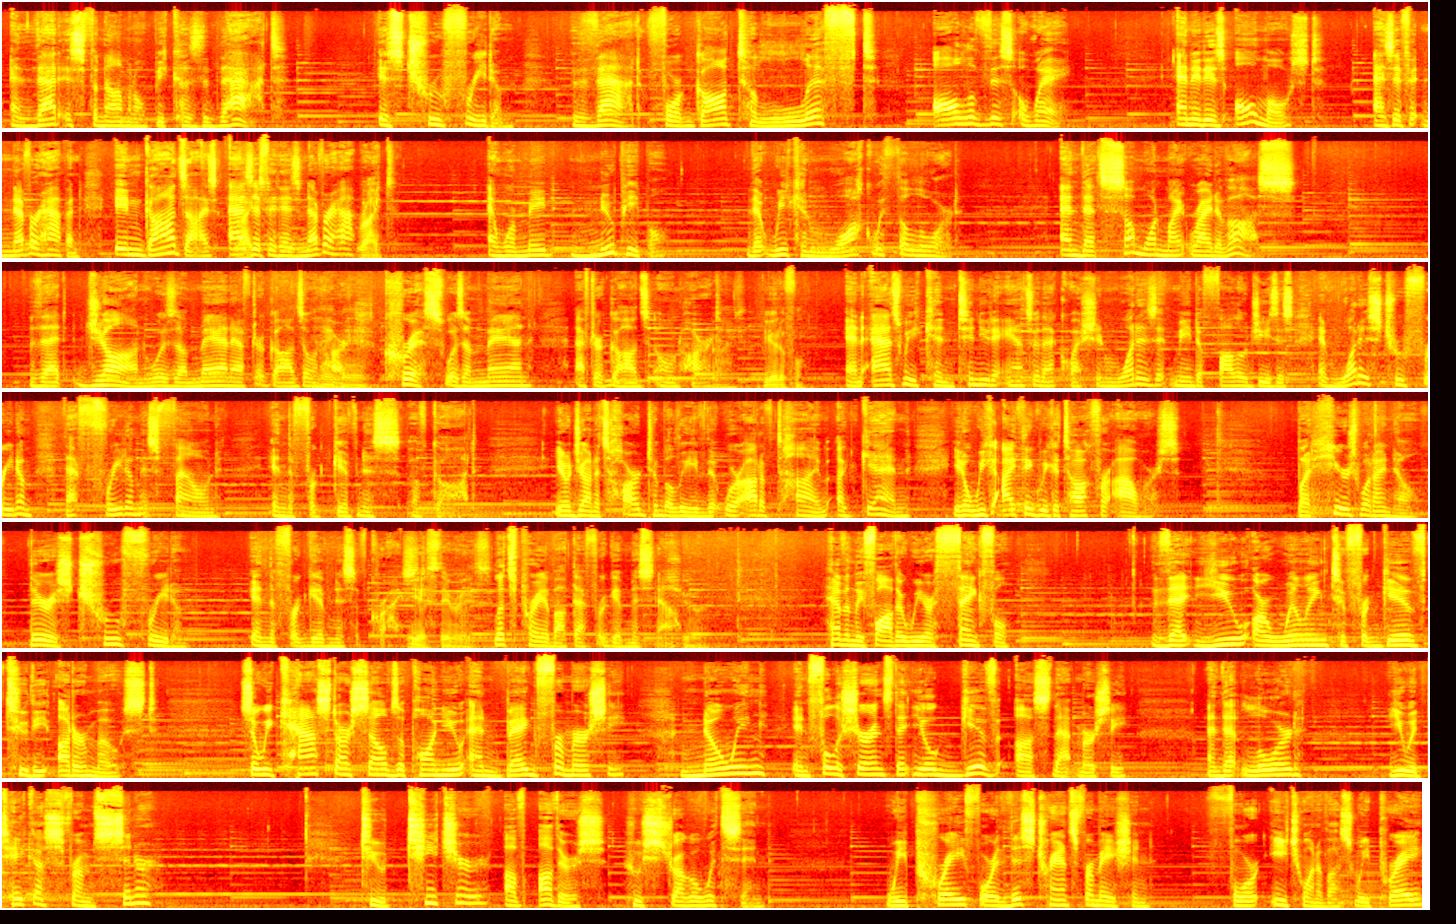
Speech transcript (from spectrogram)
And that is phenomenal because that is true freedom. That for God to lift all of this away. And it is almost as if it never happened. In God's eyes, as Right. if it has never happened. Right. And we're made new people that we can walk with the Lord. And that someone might write of us that John was a man after God's own heart. Chris was a man after God's own heart. Right. Beautiful. And as we continue to answer that question, what does it mean to follow Jesus? And what is true freedom? That freedom is found in the forgiveness of God. You know, John, it's hard to believe that we're out of time again. You know, we, I think we could talk for hours. But here's what I know there is true freedom in the forgiveness of Christ. Yes, there is. Let's pray about that forgiveness now. Sure. Heavenly Father, we are thankful that you are willing to forgive to the uttermost. So we cast ourselves upon you and beg for mercy, knowing in full assurance that you'll give us that mercy, and that, Lord, you would take us from sinner to teacher of others who struggle with sin. We pray for this transformation for each one of us. We pray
